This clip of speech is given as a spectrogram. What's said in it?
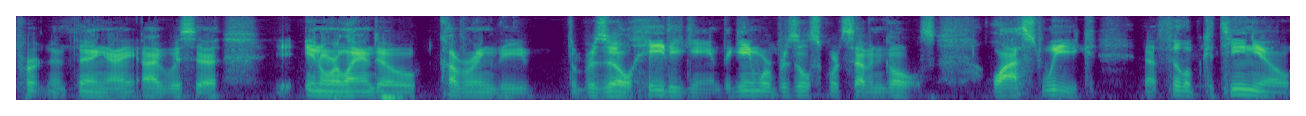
pertinent thing. I, I was uh, in Orlando covering the the Brazil Haiti game, the game where Brazil scored seven goals last week. Uh, Philip Coutinho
